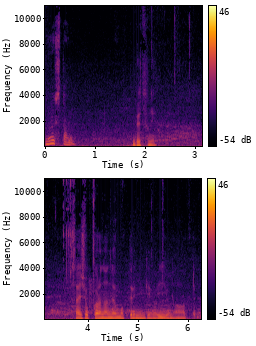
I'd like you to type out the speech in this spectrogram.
どうしたの？別に。最初っから何でも持ってる人間はいいよなって思う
